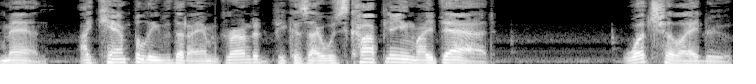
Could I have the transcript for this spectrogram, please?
Man, I can't believe that I am grounded because I was copying my dad. What shall I do?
